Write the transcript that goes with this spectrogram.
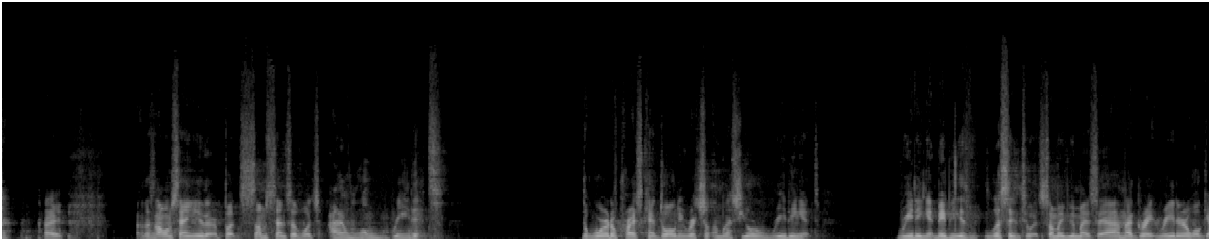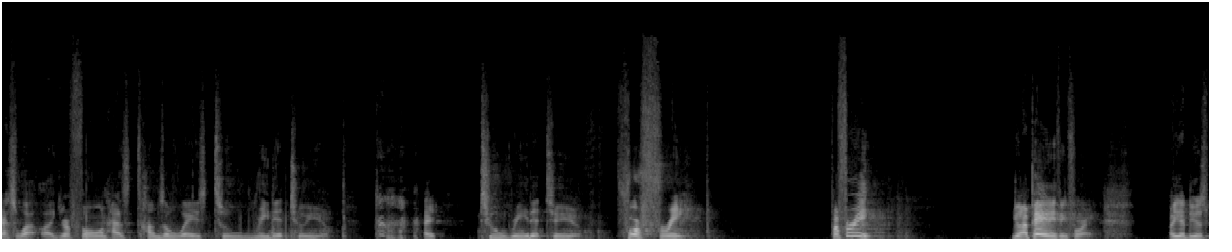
right? That's not what I'm saying either, but some sense of which I will read it. The word of Christ can't dwell in you richly unless you're reading it. Reading it, maybe listening to it. Some of you might say, I'm not a great reader. Well, guess what? Like your phone has tons of ways to read it to you, right? To read it to you for free. For free. You don't pay anything for it. All you gotta do is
